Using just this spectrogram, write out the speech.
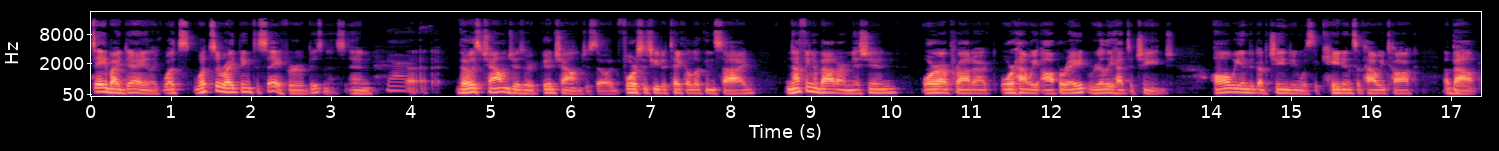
day by day, like what's, what's the right thing to say for a business? And yes. uh, those challenges are good challenges though. It forces you to take a look inside. Nothing about our mission or our product or how we operate really had to change all we ended up changing was the cadence of how we talk about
